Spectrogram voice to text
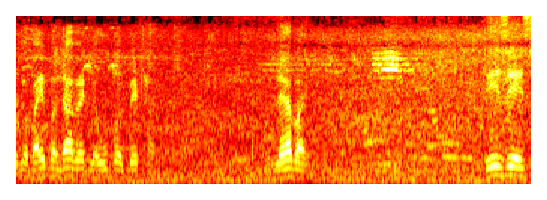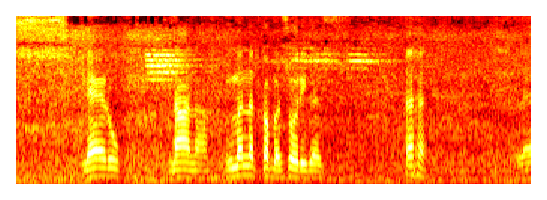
ઓલો ભાઈબંધ આવે એટલે ઉપર બેઠા. લે ભાઈ. ધીસ ઇઝ નહેરુ ના ના. એ નથી ખબર. સોરી ગઈ લે.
